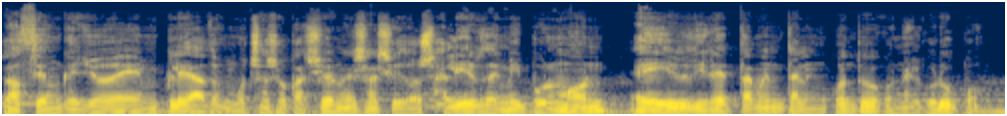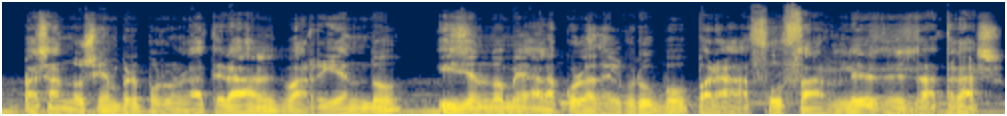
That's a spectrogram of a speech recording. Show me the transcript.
La opción que yo he empleado en muchas ocasiones ha sido salir de mi pulmón e ir directamente al encuentro con el grupo, pasando siempre por un lateral, barriendo y yéndome a la cola del grupo para azuzarles desde atrás.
